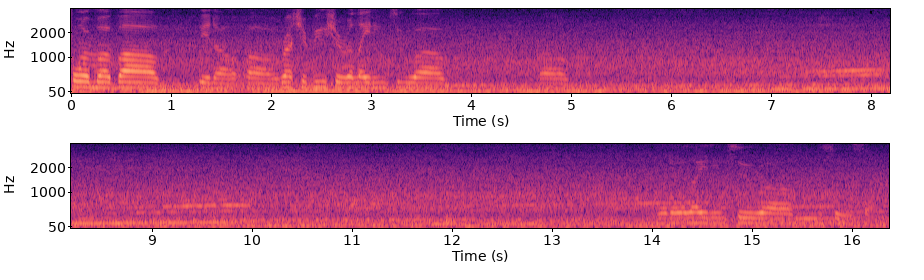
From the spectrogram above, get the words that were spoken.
form of, um, you know, uh, retribution relating to um, um, relating to, um, let's see, something.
